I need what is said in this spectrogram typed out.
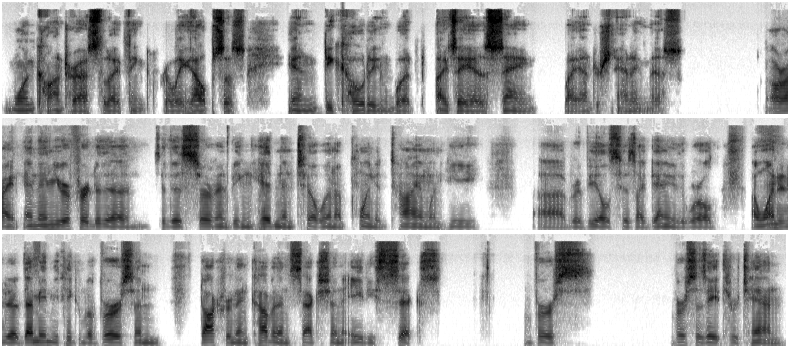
one contrast that I think really helps us in decoding what Isaiah is saying by understanding this. All right, and then you referred to the to this servant being hidden until an appointed time when he uh, reveals his identity to the world. I wanted to that made me think of a verse in Doctrine and Covenants section eighty six, verse verses eight through ten.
